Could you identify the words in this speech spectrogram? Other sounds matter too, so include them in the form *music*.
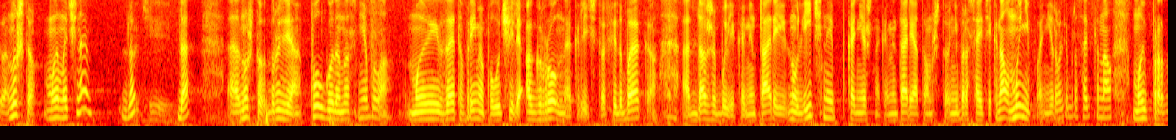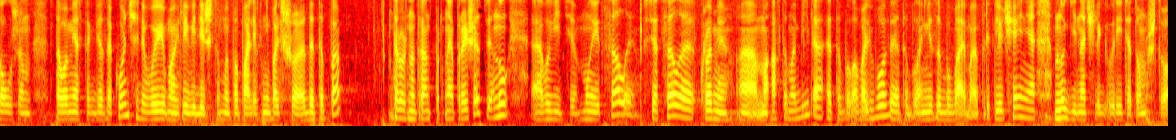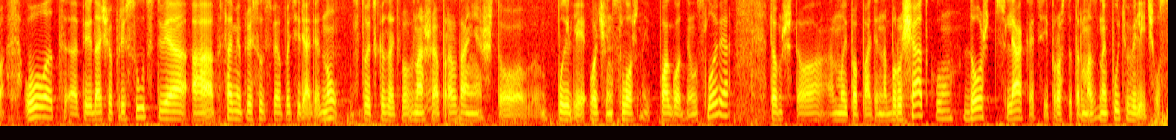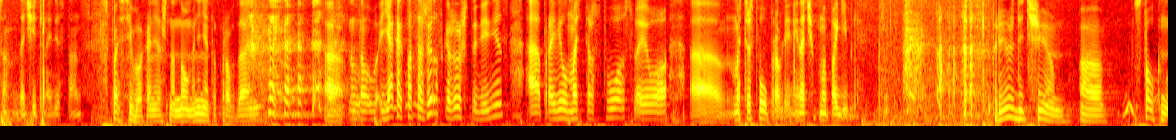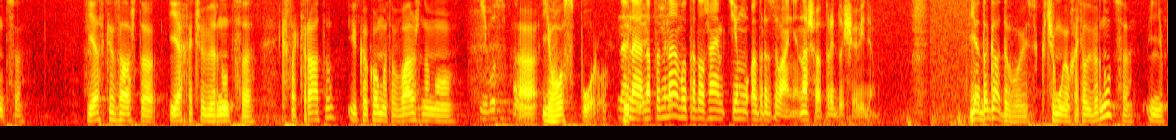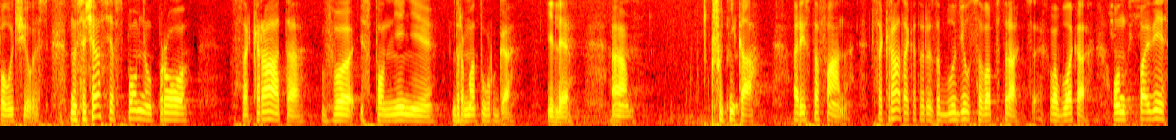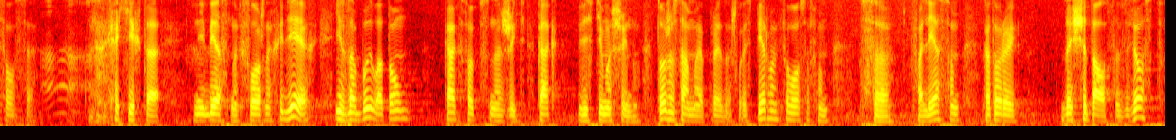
Ну что, мы начинаем? Да? Окей. Да? Э, Ну что, друзья, полгода нас не было. Мы за это время получили огромное количество фидбэка. А Даже были комментарии, ну, личные, конечно, комментарии о том, что не бросайте канал. Мы не планировали бросать канал. Мы продолжим с того места, где закончили. Вы могли видеть, что мы попали в небольшое ДТП. Дорожно-транспортное происшествие. Ну, э, вы видите, мы целы, все целые, кроме э, автомобиля. Это было во Львове, это было незабываемое приключение. Многие начали говорить о том, что вот, э, передача присутствия, а сами присутствия потеряли. Ну, стоит сказать в наше оправдание, что были очень сложные погодные условия. Том, что мы попали на брусчатку, дождь, слякоть, и просто тормозной путь увеличился значительная дистанция. Спасибо, конечно, но мне нет оправданий. *laughs* А, Ну, ну, я как пассажир скажу, что Денис а, проявил мастерство своего, а, мастерство управления, иначе бы мы погибли. Прежде чем столкнуться, я сказал, что я хочу вернуться к Сократу и к какому-то важному Его а, его спору. Напоминаю, мы продолжаем тему образования нашего предыдущего видео. Я догадываюсь, к чему я хотел вернуться, и не получилось. Но сейчас я вспомнил про Сократа в исполнении драматурга или а, шутника Аристофана. Сократа, который заблудился в абстракциях, в облаках. Он повесился на каких-то небесных сложных идеях и забыл о том, как, собственно, жить, как вести машину. То же самое произошло и с первым философом, с Фалесом, который засчитался звезд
